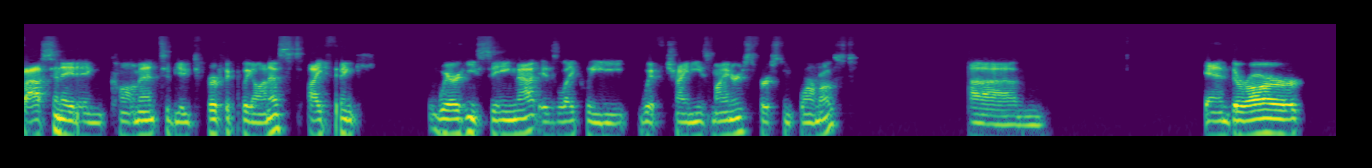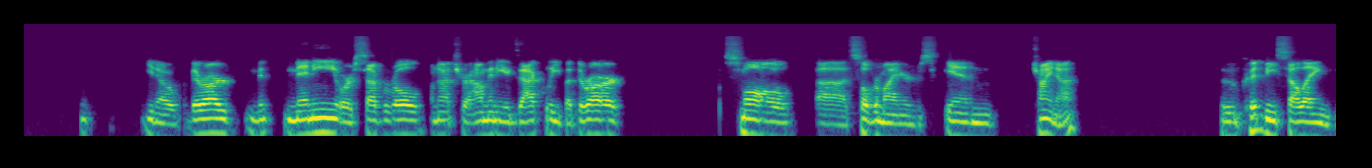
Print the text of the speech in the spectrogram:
fascinating comment to be perfectly honest. I think where he's seeing that is likely with Chinese miners first and foremost. Um, and there are, you know, there are m- many or several, I'm not sure how many exactly, but there are small uh, silver miners in China who could be selling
